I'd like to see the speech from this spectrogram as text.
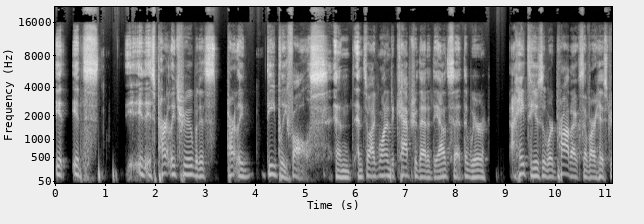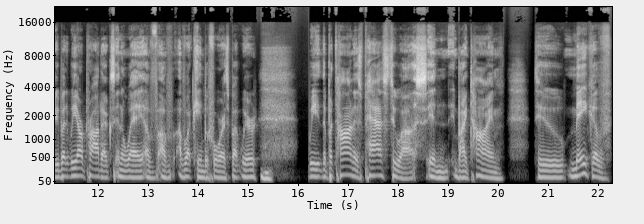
it it's it, it's partly true, but it's partly deeply false. And and so I wanted to capture that at the outset that we're I hate to use the word products of our history, but we are products in a way of of of what came before us. But we're we the baton is passed to us in by time to make of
